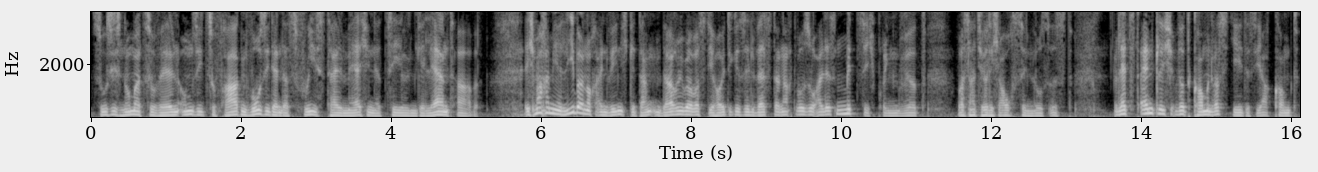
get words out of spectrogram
Susis Nummer zu wählen, um sie zu fragen, wo sie denn das Freestyle-Märchen erzählen gelernt habe. Ich mache mir lieber noch ein wenig Gedanken darüber, was die heutige Silvesternacht wohl so alles mit sich bringen wird, was natürlich auch sinnlos ist. Letztendlich wird kommen, was jedes Jahr kommt.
